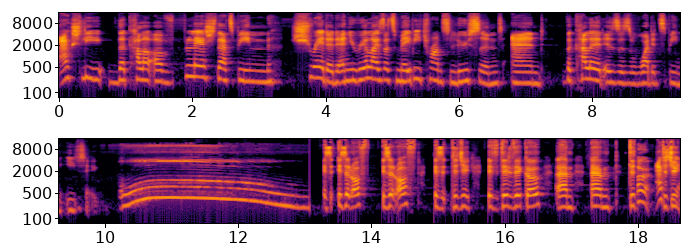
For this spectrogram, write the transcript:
actually the color of flesh that's been shredded and you realize that's maybe translucent and the color it is is what it's been eating. Ooh. Is is it off? Is it off? Is it? Did you? Is did it go? Um um. Did Oh, did actually, you?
